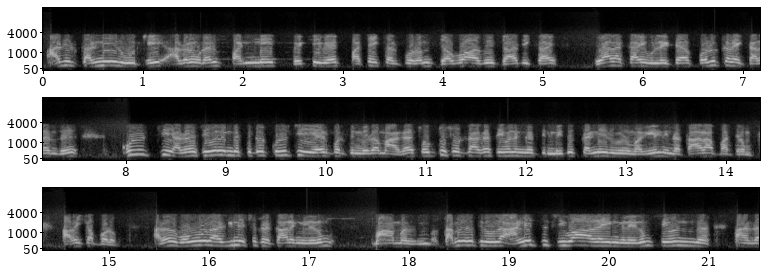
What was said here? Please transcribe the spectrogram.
அதில் தண்ணீர் ஊற்றி அதனுடன் பன்னீர் வெட்டிவேர் பச்சை கற்பூரம் ஜவ்வாது ஜாதிக்காய் ஏலக்காய் உள்ளிட்ட பொருட்களை கலந்து குளிர்ச்சி அதாவது சிவலிங்கத்துக்கு குளிர்ச்சியை ஏற்படுத்தும் விதமாக சொட்டு சொட்டாக சிவலிங்கத்தின் மீது தண்ணீர் விழும் வகையில் இந்த தாராபாத்திரம் அமைக்கப்படும். அதாவது ஒவ்வொரு அக்னி நட்சத்திர காலங்களிலும் தமிழகத்தில் உள்ள அனைத்து சிவாலயங்களிலும் சிவன் அந்த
